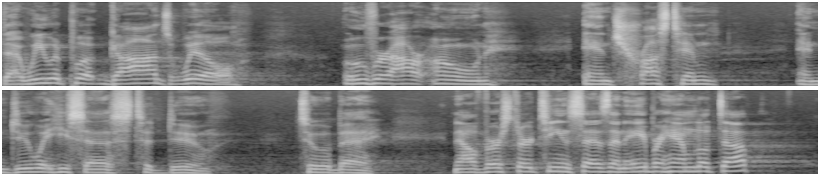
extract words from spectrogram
That we would put God's will over our own and trust Him and do what He says to do, to obey. Now, verse 13 says, Then Abraham looked up,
